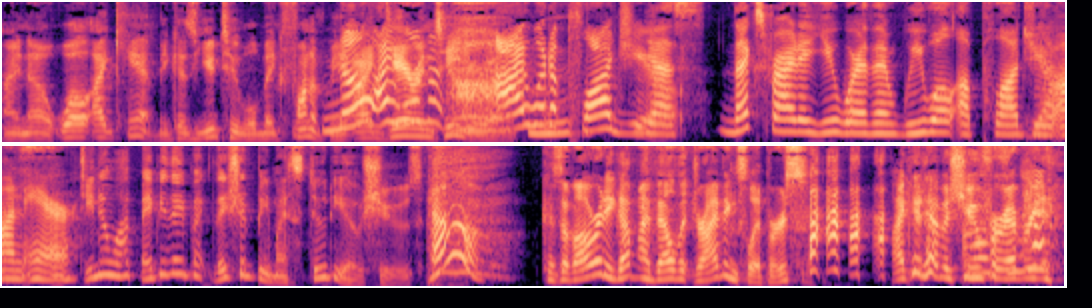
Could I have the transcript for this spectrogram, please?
I know. Well, I can't because you two will make fun of me. No, I I guarantee wanna- you will. I would applaud you. yes. Next Friday you wear them. We will applaud you Yes. on air. Do you know what? Maybe they they should be my studio shoes. Oh, Because I've already got my velvet driving slippers. I could have a shoe Oh, for every. have-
